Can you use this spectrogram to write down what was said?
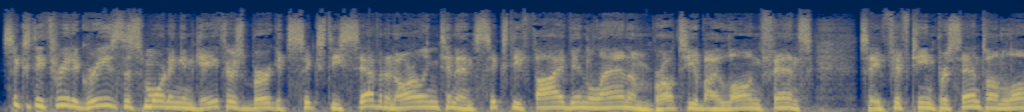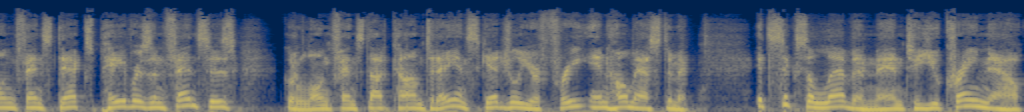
63 degrees this morning in Gaithersburg at 67 in Arlington and 65 in Lanham. Brought to you by Long Fence. Save 15% on Long Fence decks, pavers, and fences. Go to longfence.com today and schedule your free in-home estimate. It's 611 and to Ukraine now.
